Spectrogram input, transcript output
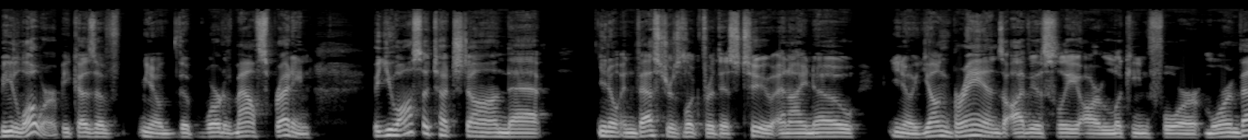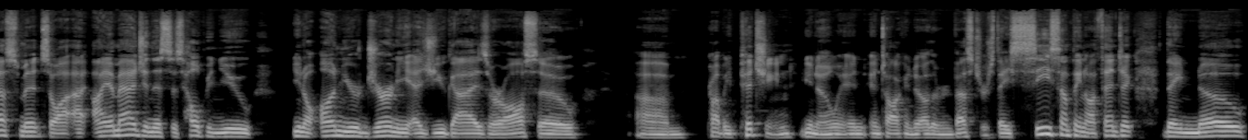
be lower because of you know the word of mouth spreading. But you also touched on that you know investors look for this too, and I know you know, young brands obviously are looking for more investment. So I, I, imagine this is helping you, you know, on your journey as you guys are also um, probably pitching, you know, and, and talking to other investors. They see something authentic. They know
